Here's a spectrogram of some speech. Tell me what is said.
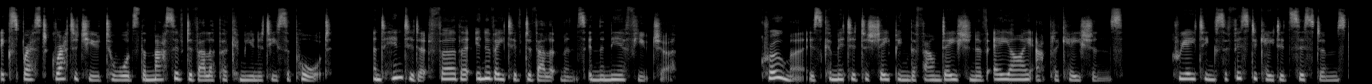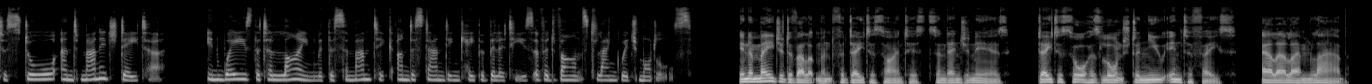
expressed gratitude towards the massive developer community support and hinted at further innovative developments in the near future. Chroma is committed to shaping the foundation of AI applications, creating sophisticated systems to store and manage data in ways that align with the semantic understanding capabilities of advanced language models. In a major development for data scientists and engineers, Datasaur has launched a new interface, LLM Lab,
